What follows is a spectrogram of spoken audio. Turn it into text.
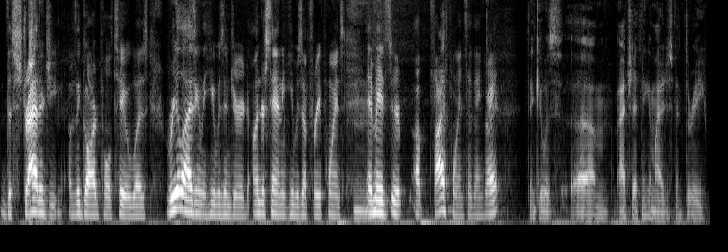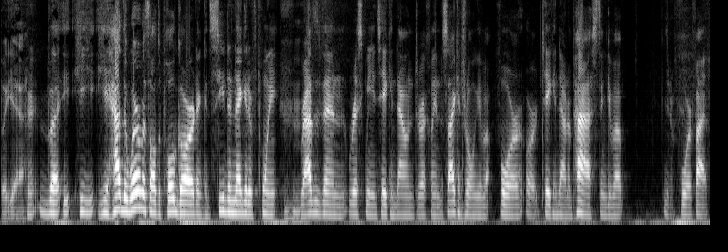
the strategy of the guard pull too was realizing that he was injured, understanding he was up three points. Mm. It made it up five points, I think, right? I think it was um, actually I think it might have just been three, but yeah. But he he had the wherewithal to pull guard and concede a negative point Mm-hmm. rather than risk being taken down directly into side control and give up four, or taken down and passed and give up, you know, four or five.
